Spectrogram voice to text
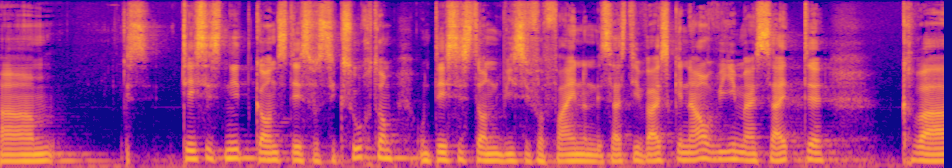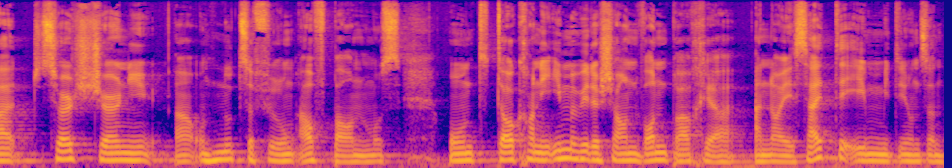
Ähm, das ist nicht ganz das, was sie gesucht haben und das ist dann, wie sie verfeinern. Das heißt, ich weiß genau, wie meine Seite qua Search Journey äh, und Nutzerführung aufbauen muss. Und da kann ich immer wieder schauen, wann brauche ich eine neue Seite, eben mit unseren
